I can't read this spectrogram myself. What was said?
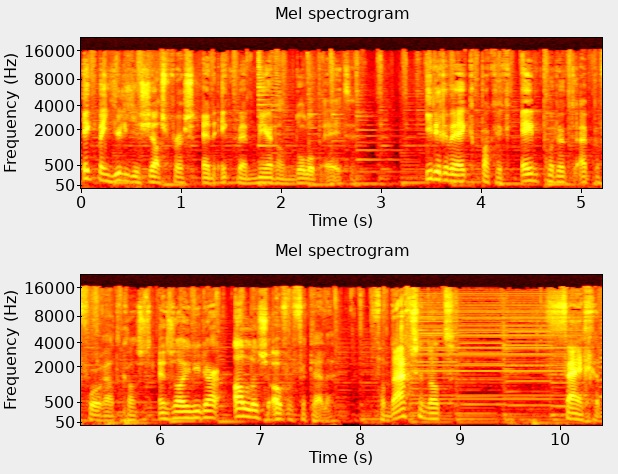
Ik ben Julius Jaspers en ik ben meer dan dol op eten. Iedere week pak ik één product uit mijn voorraadkast en zal jullie daar alles over vertellen. Vandaag zijn dat vijgen.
